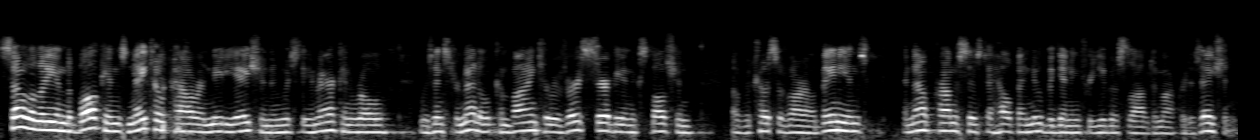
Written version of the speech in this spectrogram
Similarly, in the Balkans, NATO power and mediation, in which the American role was instrumental, combined to reverse Serbian expulsion of the Kosovar Albanians and now promises to help a new beginning for Yugoslav democratization.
